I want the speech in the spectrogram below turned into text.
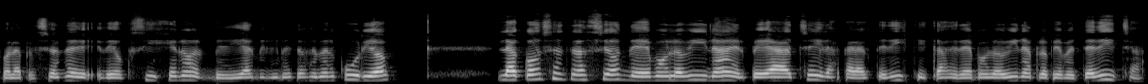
por la presión de, oxígeno en medida en milímetros de mercurio, la concentración de hemoglobina, el pH y las características de la hemoglobina propiamente dicha.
